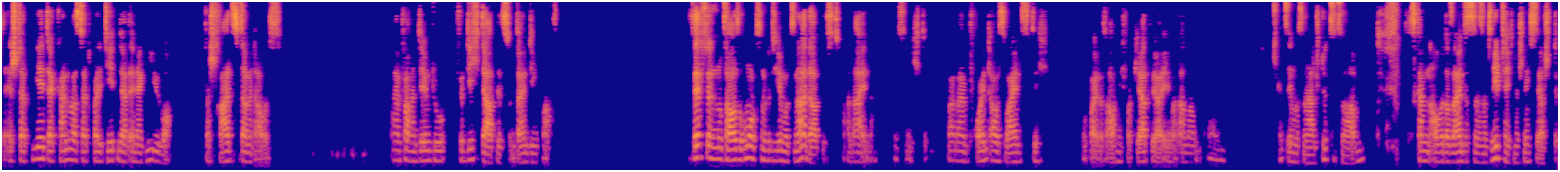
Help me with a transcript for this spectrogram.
Der ist stabil, der kann was, der hat Qualitäten, der hat Energie über. Da strahlst du damit aus. Einfach indem du für dich da bist und dein Ding machst. Selbst wenn du zu Hause rumhockst und für dich emotional da bist, alleine, ist nicht bei deinem Freund ausweinst dich, wobei das auch nicht verkehrt wäre, jemand anderen ähm, als emotionale Stütze zu haben. Das kann auch wieder sein, dass das triebtechnisch nicht sehr äh,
